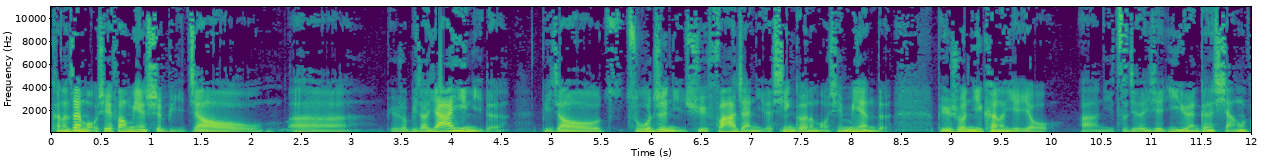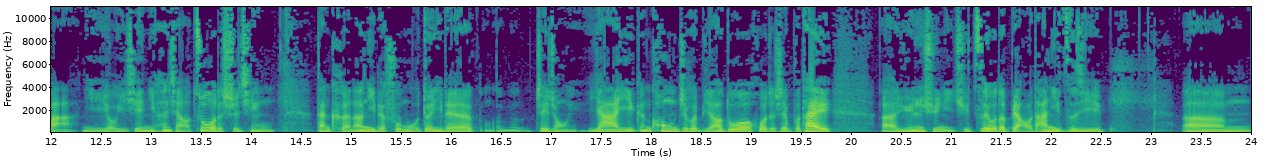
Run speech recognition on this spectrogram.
可能在某些方面是比较呃，比如说比较压抑你的。比较阻止你去发展你的性格的某些面的，比如说你可能也有啊你自己的一些意愿跟想法，你有一些你很想要做的事情，但可能你的父母对你的这种压抑跟控制会比较多，或者是不太啊允许你去自由的表达你自己，嗯，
